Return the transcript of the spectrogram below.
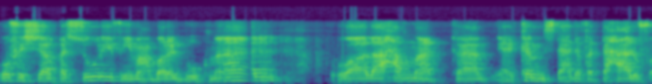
وفي الشرق السوري في معبر البوكمال ولاحظنا كم استهدف التحالف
